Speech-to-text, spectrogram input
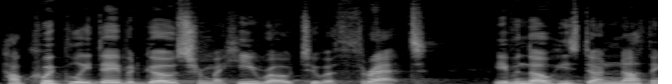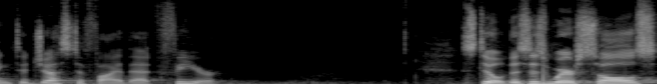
How quickly David goes from a hero to a threat, even though he's done nothing to justify that fear. Still, this is where Saul's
